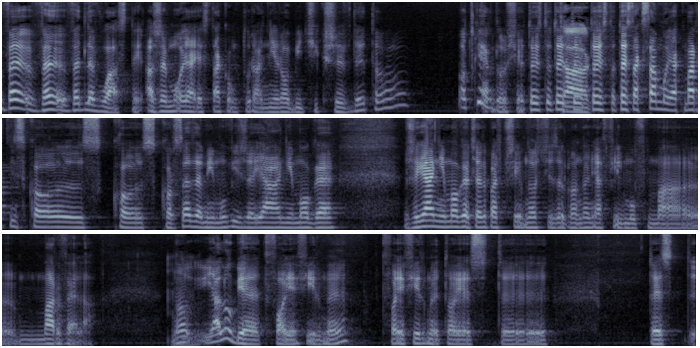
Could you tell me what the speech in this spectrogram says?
we, we, wedle własnej. A że moja jest taką, która nie robi ci krzywdy, to odpierdol się. To jest, to, to, tak. to, jest, to jest tak samo, jak Martin Scorsese mi mówi, że ja nie mogę że ja nie mogę czerpać przyjemności z oglądania filmów Ma Marvela. No, mhm. ja lubię twoje filmy. Twoje filmy to jest y, to jest y,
